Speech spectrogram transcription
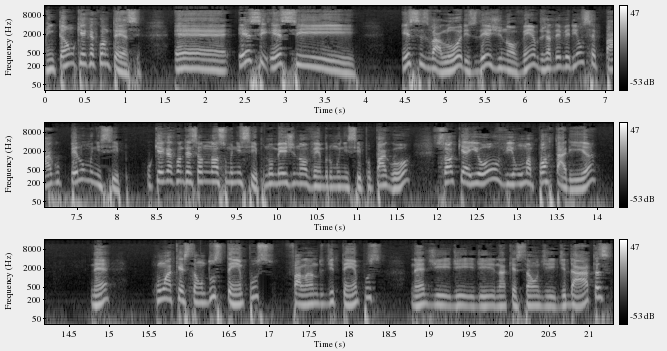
Então o que que acontece? É, esse, esse, esses valores, desde novembro, já deveriam ser pagos pelo município. O que, que aconteceu no nosso município? No mês de novembro o município pagou, só que aí houve uma portaria, né, com a questão dos tempos, falando de tempos, né, de, de, de na questão de, de datas,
